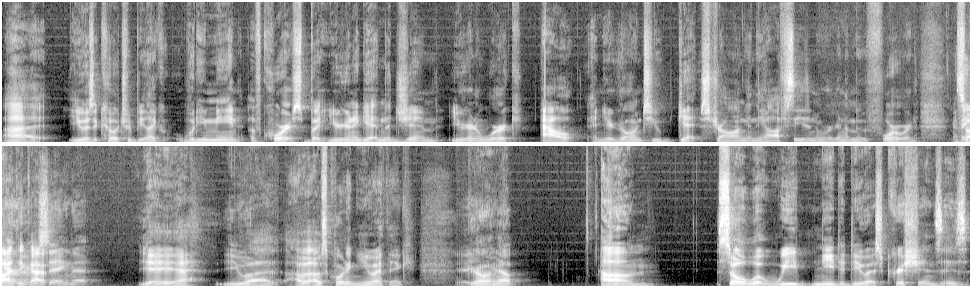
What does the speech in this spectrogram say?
Uh, you as a coach would be like, what do you mean? Of course, but you're going to get in the gym, you're going to work out, and you're going to get strong in the off season. And we're going to move forward. I so I, I think I saying that. Yeah, yeah, yeah. You, uh, I, I, was quoting you, I think, yeah, growing up. Um, so what we need to do as Christians is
